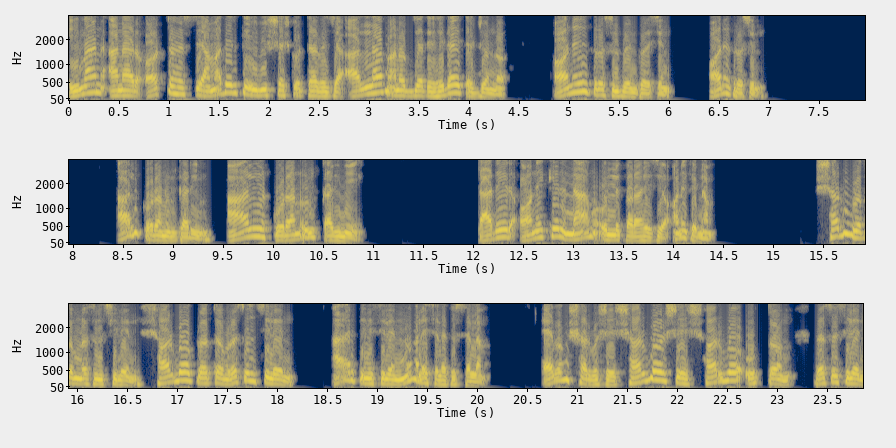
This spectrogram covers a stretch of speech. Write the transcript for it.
ইমান আনার অর্থ হচ্ছে আমাদেরকে এই বিশ্বাস করতে হবে যে আল্লাহ মানব জাতির হৃদায়তের জন্য অনেক রসুল প্রেম করেছেন। অনেক রসুল। আল কোরআনুল করিম, আল কোরআনুল কারিমে তাদের অনেকের নাম উল্লেখ করা হয়েছে, অনেকের নাম। সর্বপ্রথম রসুল ছিলেন, সর্বপ্রথম রসুল ছিলেন, আর তিনি ছিলেন নু আলাই সাল্লাতুসাল্লাম এবং সর্বশেষ সর্বশেষ সর্ব উত্তম রসুল ছিলেন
